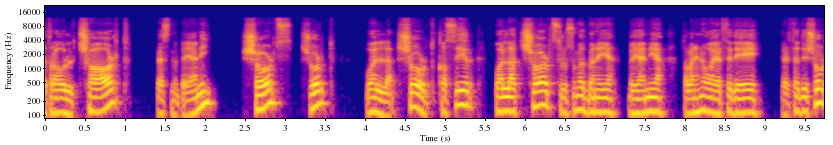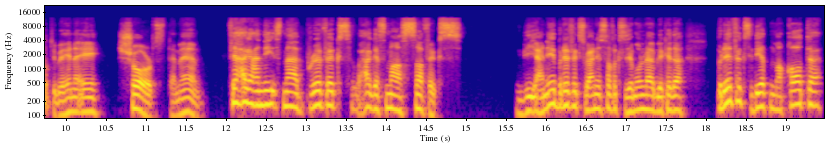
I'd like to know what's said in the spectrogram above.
ترى أقول رسم بياني. shorts شورت ولا short قصير ولا charts رسومات بيانيه بيانية. طبعا هنا هو يرتدي إيه؟ يرتدي شورت يبقى هنا إيه؟ shorts. تمام. في حاجة عندي اسمها prefix وحاجة اسمها suffix. دي يعني إيه prefix ويعني إيه suffix زي ما قلنا قبل كده. prefix ديت مقاطع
